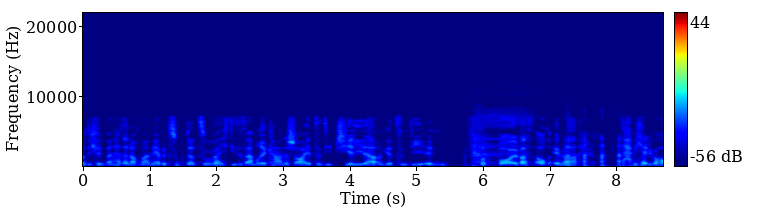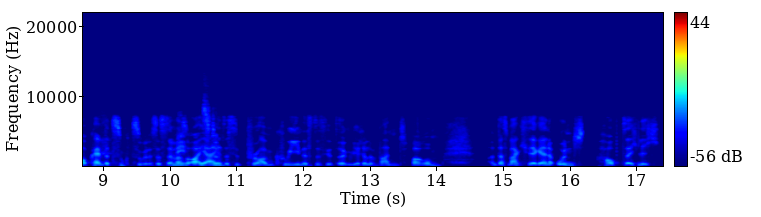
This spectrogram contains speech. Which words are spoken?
und ich finde, man hat dann auch mal mehr Bezug dazu, weil ich dieses amerikanische, oh, jetzt sind die Cheerleader und jetzt sind die in Football, was auch immer, da habe ich halt überhaupt keinen Bezug zu. Das ist dann immer Nee, so, oh ja, stimmt. jetzt ist sie Prom Queen, ist das jetzt irgendwie relevant? Warum? Und das mag ich sehr gerne und hauptsächlich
